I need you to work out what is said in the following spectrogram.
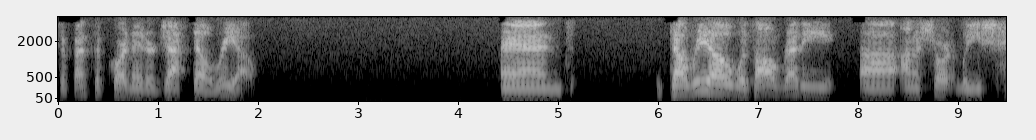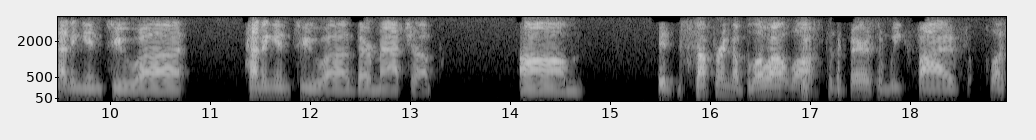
defensive coordinator Jack Del Rio. And Del Rio was already uh, on a short leash heading into uh, heading into uh, their matchup. Um, it, suffering a blowout loss to the Bears in Week Five, plus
